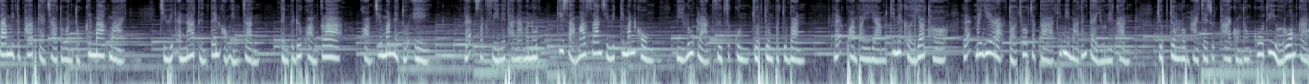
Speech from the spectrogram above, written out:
สร้างมิตรภาพแก่ชาวตะวันตกขึ้นมากมาย ชีวิตอันน่าตื่นเต้นของอินจันเต็มไปด้วยความกล้า ความเชื่อมั่นในตัวเอง และศักดิ์ศรีในฐานะมนุษย์ที่สามารถสร้างชีวิตที่มั่นคง มีลูกหลานสืบสกุลจวบจนปัจจุบัน และความพยายามที่ไม่เคยย่อท้อและไม่เยี่ยระต่อโชคชะตาที่มีมาตั้งแต่อยู่ในคันจวบจนลมหายใจสุดท้ายของทั้งคู่ที่อยู่ร่วมกัน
